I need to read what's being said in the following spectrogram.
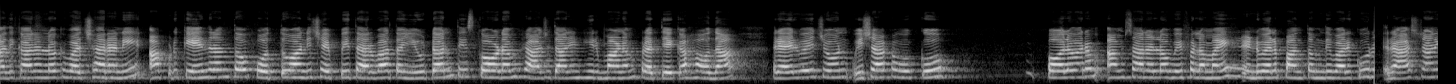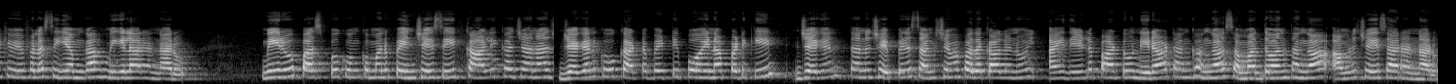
అధికారంలోకి వచ్చారని అప్పుడు కేంద్రంతో పొత్తు అని చెప్పి తర్వాత యూటర్న్ తీసుకోవడం రాజధాని నిర్మాణం ప్రత్యేక హోదా రైల్వే జోన్ విశాఖ ఉక్కు పోలవరం అంశాలలో విఫలమై రెండు వేల పంతొమ్మిది వరకు రాష్ట్రానికి విఫల సీఎంగా మిగిలారన్నారు. మీరు పసుపు కుంకుమను పెంచేసి ఖాళీ ఖజానా జగన్కు కట్టబెట్టి పోయినప్పటికీ జగన్ తను చెప్పిన సంక్షేమ పథకాలను ఐదేళ్ళ పాటు నిరాటంకంగా సమర్థవంతంగా అమలు చేశారన్నారు.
